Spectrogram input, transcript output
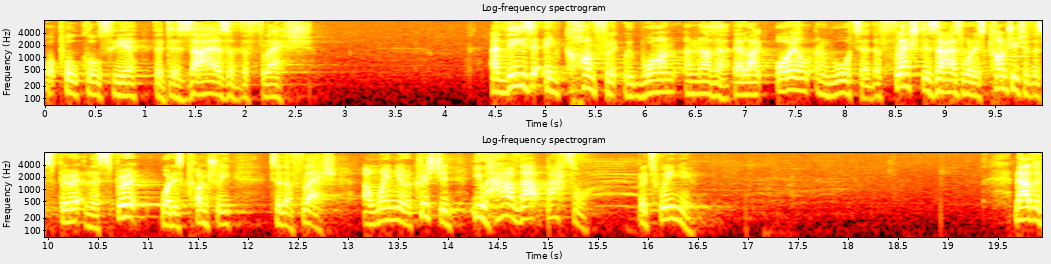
What Paul calls here the desires of the flesh. And these are in conflict with one another. They're like oil and water. The flesh desires what is contrary to the spirit, and the spirit what is contrary to the flesh. And when you're a Christian, you have that battle between you. Now, the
